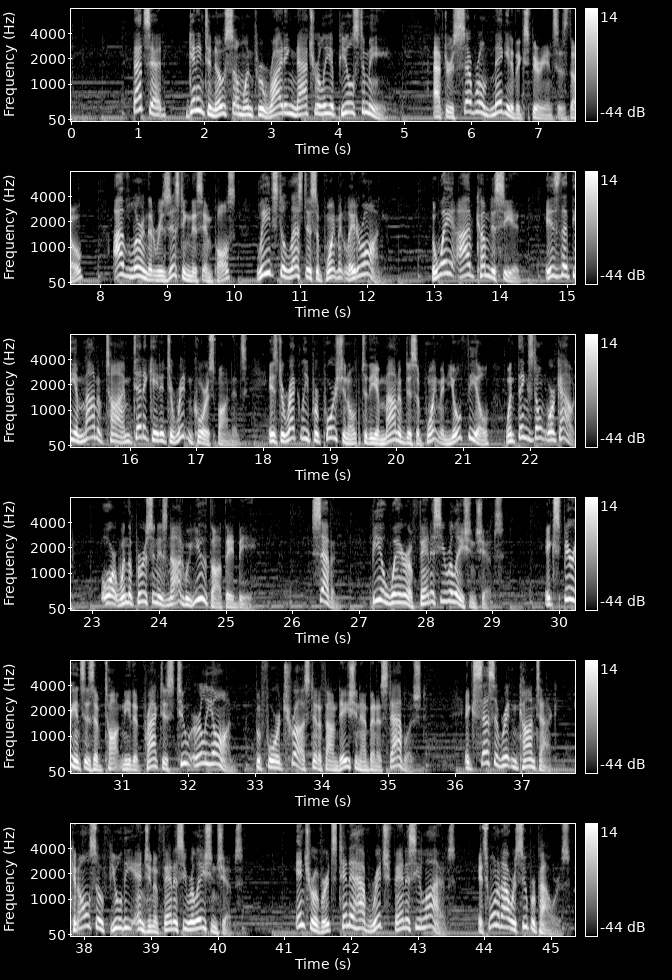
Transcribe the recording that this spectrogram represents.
That said, getting to know someone through writing naturally appeals to me. After several negative experiences, though, I've learned that resisting this impulse leads to less disappointment later on. The way I've come to see it is that the amount of time dedicated to written correspondence is directly proportional to the amount of disappointment you'll feel when things don't work out or when the person is not who you thought they'd be. 7. Be aware of fantasy relationships. Experiences have taught me that practice too early on, before trust and a foundation have been established. Excessive written contact can also fuel the engine of fantasy relationships. Introverts tend to have rich fantasy lives. It's one of our superpowers.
